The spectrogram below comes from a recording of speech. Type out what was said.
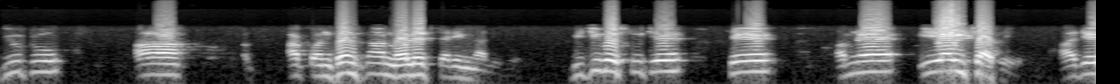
ડ્યુ ટુ આ આ કોન્ફરન્સના નોલેજ શેરિંગના લીધે. બીજી વસ્તુ છે કે અમને એઆઈ સાથે આજે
